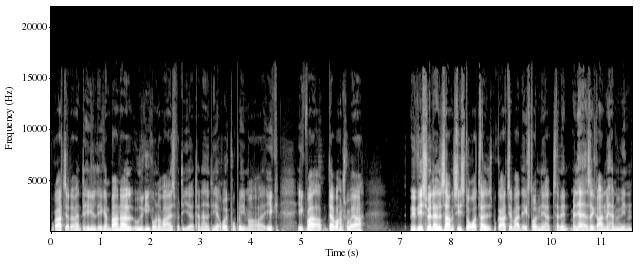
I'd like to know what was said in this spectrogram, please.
Pogacar, der vandt det hele. Egan Bernal udgik undervejs, fordi at han havde de her rygproblemer, og ikke, ikke var der, hvor han skulle være. Vi vidste vel alle sammen sidste år, at Tadej Pogacar var et ekstraordinært talent, men jeg havde altså ikke regnet med, at han ville vinde.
